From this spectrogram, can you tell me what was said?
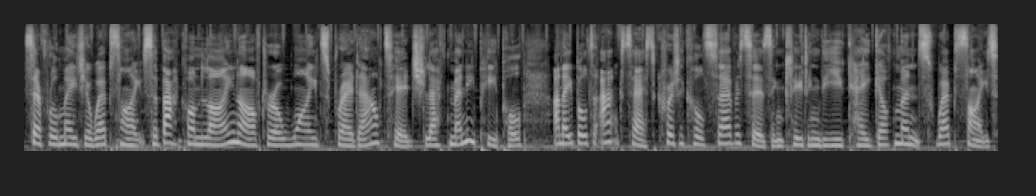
Several major websites are back online after a widespread outage left many people unable to access critical services, including the UK government's website.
